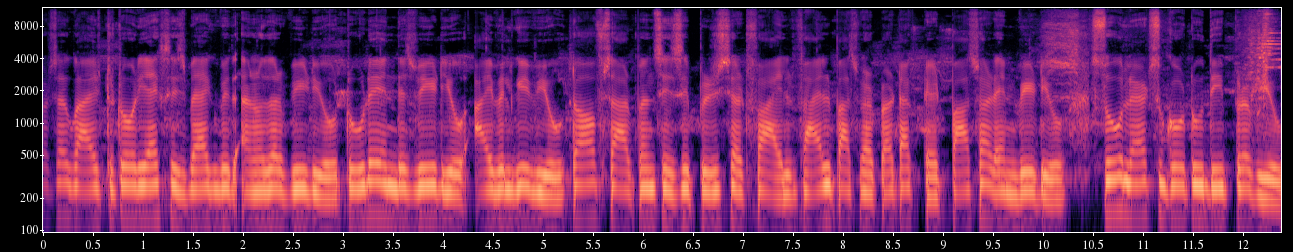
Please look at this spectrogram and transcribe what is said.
What's up guys, Tutoriax is back with another video. Today in this video, I will give you top sharpen CC preset file, file password protected, password and video. So let's go to the preview.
